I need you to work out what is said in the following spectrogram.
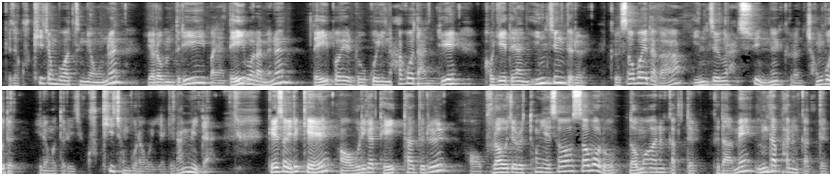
그래서 쿠키 정보 같은 경우는 여러분들이 만약 네이버라면은 네이버에 로그인 하고 난 뒤에 거기에 대한 인증들을 그 서버에다가 인증을 할 수 있는 그런 정보들 이런 것들을 이제 쿠키 정보라고 이야기를 합니다. 그래서 이렇게 어, 우리가 데이터들을 어, 브라우저를 통해서 서버로 넘어가는 값들 그 다음에 응답하는 값들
